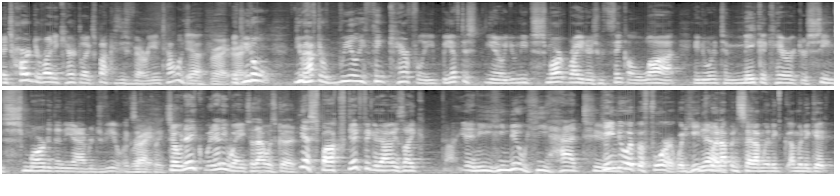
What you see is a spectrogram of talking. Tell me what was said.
it's hard to write a character like Spock because he's very intelligent. Yeah. Right, If right. you don't, you have to really think carefully. But you have to, you know, you need smart writers who think a lot in order to make a character seem smarter than the average viewer. Exactly. So in any, in any way, So that was good. yeah, Spock did figure it out. He's like, uh, and he, he knew he had to. he knew it before when he Yeah. went up and said, "I'm going to I'm going to get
